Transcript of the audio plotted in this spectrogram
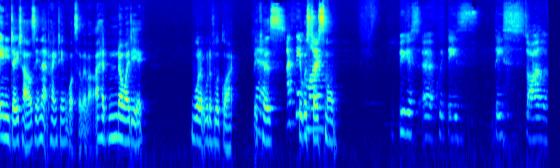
any details in that painting whatsoever. I had no idea what it would have looked like Yeah. because I think it was so small. biggest irk with these these style of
